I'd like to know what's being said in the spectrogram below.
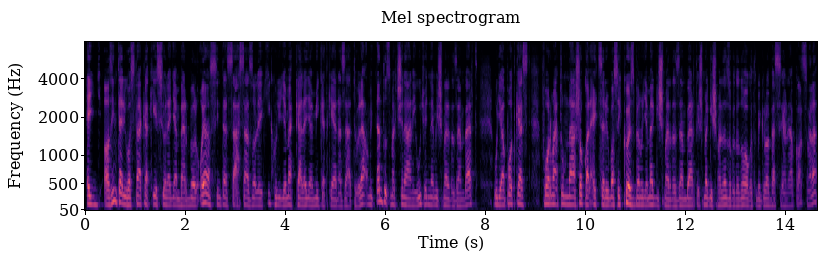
Egy, az interjúhoz fel kell készülni egy emberből olyan szinten száz százalékig, hogy ugye meg kell legyen, miket kérdezel tőle, amit nem tudsz megcsinálni úgy, hogy nem ismered az embert. Ugye a podcast formátumnál sokkal egyszerűbb az, hogy közben ugye megismered az embert, és megismered azokat a dolgokat, amikről beszélni akarsz vele,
